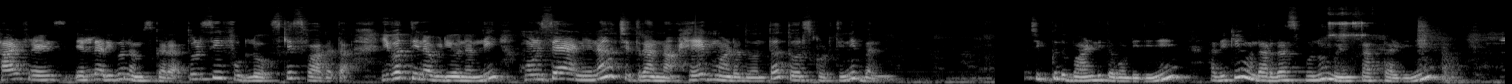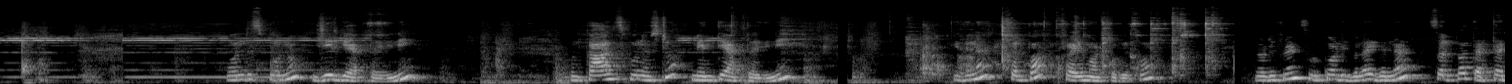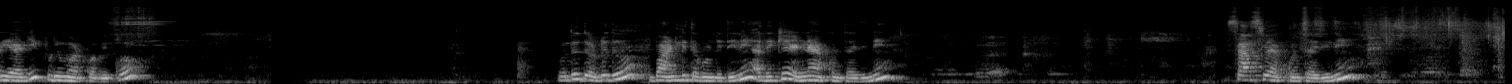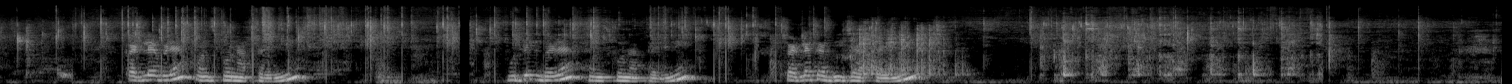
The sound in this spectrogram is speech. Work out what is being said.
Hi friends ಎಲ್ಲರಿಗೂ ನಮಸ್ಕಾರ. ತುಳಸಿ food ಲೋಕ್ಸ್ಗೆ ಸ್ವಾಗತ. ಇವತ್ತಿನ ವಿಡಿಯೋನಲ್ಲಿ ಹುಣಸೆ ಹಣ್ಣಿನ ಚಿತ್ರಾನ್ನ ಹೇಗೆ ಮಾಡೋದು ಅಂತ ತೋರಿಸ್ಕೊಡ್ತೀನಿ, ಬನ್ನಿ. ಚಿಕ್ಕದು ಬಾಣಲಿ ತಗೊಂಡಿದ್ದೀನಿ. ಅದಕ್ಕೆ ಒಂದು ಅರ್ಧ ಸ್ಪೂನು ಮೆಣಸು ಹಾಕ್ತಾ ಇದ್ದೀನಿ. ಒಂದು ಸ್ಪೂನು ಜೀರಿಗೆ ಹಾಕ್ತಾ ಇದ್ದೀನಿ. ಒಂದು ಕಾಲು ಸ್ಪೂನಷ್ಟು ಮೆಂತ್ಯ ಹಾಕ್ತಾ ಇದ್ದೀನಿ. ಇದನ್ನು ಸ್ವಲ್ಪ ಫ್ರೈ ಮಾಡ್ಕೋಬೇಕು. ನೋಡಿ ಫ್ರೆಂಡ್ಸ್ ಹುರ್ಕೊಂಡಿದ್ವಲ್ಲ, ಇದನ್ನು ಸ್ವಲ್ಪ ತರ್ತರಿಯಾಗಿ ಪುಡಿ ಮಾಡ್ಕೋಬೇಕು. ಒಂದು ದೊಡ್ಡದು ಬಾಣಲಿ ತಗೊಂಡಿದ್ದೀನಿ, ಅದಕ್ಕೆ ಎಣ್ಣೆ ಹಾಕ್ಕೊತಾ ಇದ್ದೀನಿ. ಸಾಸಿವೆ ಹಾಕ್ಕೊತಾ ಇದ್ದೀನಿ. ಕಡಲೆಬೇಳೆ ಒಂದು ಸ್ಪೂನ್ ಹಾಕ್ತಾಯಿದ್ದೀನಿ ಉದ್ದಿನಬೇಳೆ ಒಂದು ಸ್ಪೂನ್ ಹಾಕ್ತಾಯಿದ್ದೀನಿ ಕಡಲೆಕಾಯಿ ಬೀಜ ಹಾಕ್ತಾಯಿದ್ದೀನಿ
